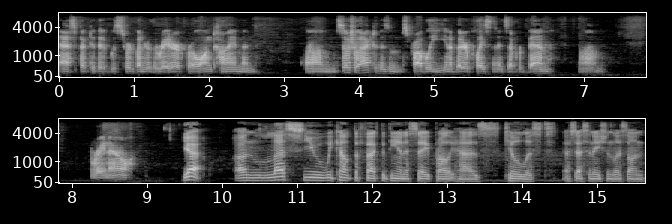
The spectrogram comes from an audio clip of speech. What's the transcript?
aspect of it was sort of under the radar for a long time, and um, social activism is probably in a better place than it's ever been um, right now. Yeah, unless you we count the fact that the NSA probably has kill lists, assassination lists on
